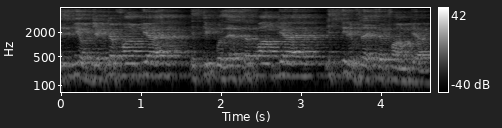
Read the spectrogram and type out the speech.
इसकी ऑब्जेक्टिव फॉर्म क्या है? इसकी पोजेसिव फॉर्म क्या है? इसकी रिफ्लेक्सिव फॉर्म क्या है?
